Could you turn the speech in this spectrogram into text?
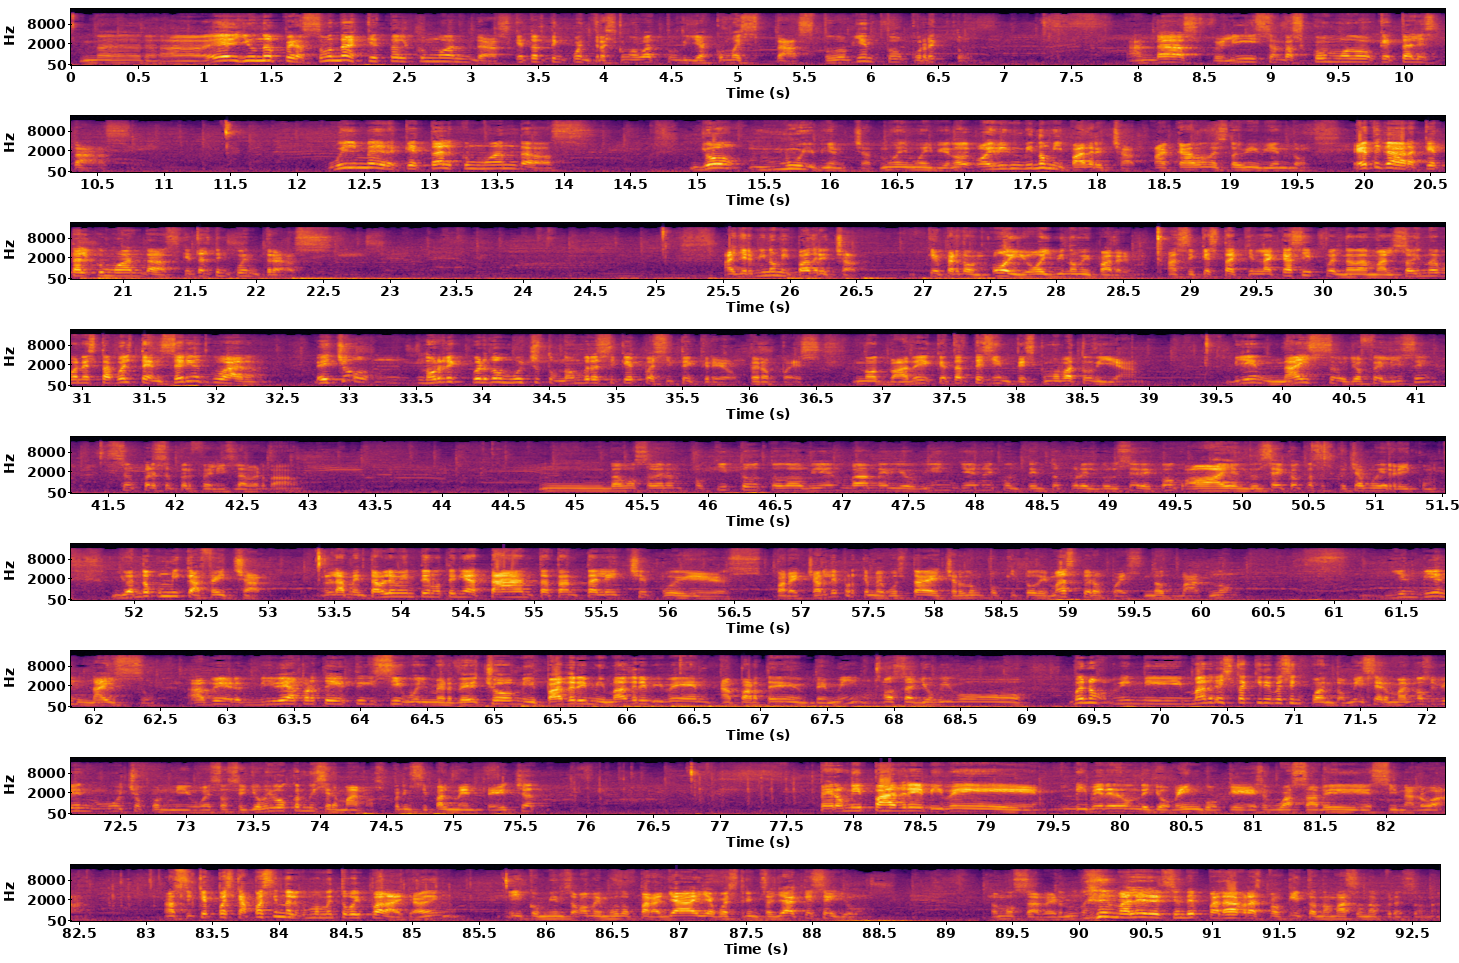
mm, mm, mm, mm, mm, mm, mm, mm. Nada. ¡Ey, una persona! ¿Qué tal? ¿Cómo andas? ¿Qué tal te encuentras? ¿Cómo va tu día? ¿Cómo estás? ¿Todo bien? ¿Todo correcto? ¿Andas feliz? ¿Andas cómodo? ¿Qué tal estás? Wilmer, ¿qué tal? ¿Cómo andas? Yo muy bien, chat, muy muy bien. Hoy vino mi padre, chat, acá donde estoy viviendo. Edgar, ¿qué tal? ¿Cómo andas? ¿Qué tal te encuentras? Ayer vino mi padre, chat. Que perdón, hoy, hoy vino mi padre. Así que está aquí en la casa y pues nada mal. Soy nuevo en esta vuelta. ¿En serio, Edward? De hecho, no recuerdo mucho tu nombre, así que pues sí te creo. Pero pues, not bad, ¿eh? ¿Qué tal te sientes? ¿Cómo va tu día? Bien, nice. Yo feliz, ¿eh? Súper, súper feliz, la verdad. Mm, vamos a ver un poquito, todo bien, va medio bien, lleno y contento por el dulce de coco. Ay, el dulce de coco se escucha muy rico. Yo ando con mi café, chat. Lamentablemente no tenía tanta, tanta leche, pues, para echarle, porque me gusta echarle un poquito de más, pero pues, not bad, ¿no? Bien, bien, nice. A ver, vive aparte de ti, sí, Wilmer. De hecho, mi padre y mi madre viven aparte de mí. O sea, yo vivo bueno, mi, madre está aquí de vez en cuando. Mis hermanos viven mucho conmigo, eso sí. Yo vivo con mis hermanos, principalmente, ¿eh, Pero mi padre vive, vive de donde yo vengo, que es Wasabe, Sinaloa. Así que pues capaz en algún momento voy para allá, ¿eh? Y comienzo, o me mudo para allá y hago streams allá, qué sé yo. Vamos a ver, mala elección de palabras, poquito nomás una persona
